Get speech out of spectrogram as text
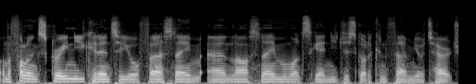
On the following screen you can enter your first name and last name and once again you just got to confirm your territory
